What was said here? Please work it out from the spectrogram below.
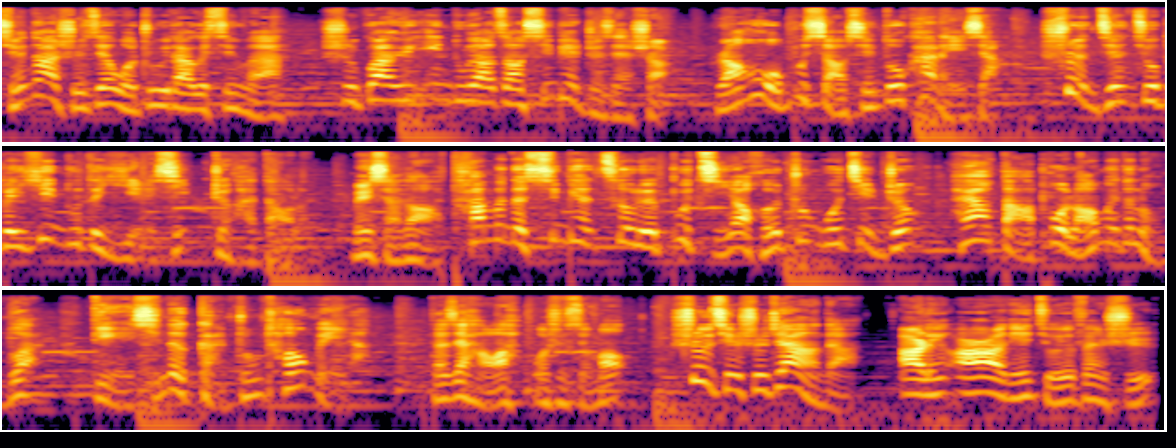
前段时间我注意到个新闻啊，是关于印度要造芯片这件事儿，然后我不小心多看了一下，瞬间就被印度的野心震撼到了。没想到他们的芯片策略不仅要和中国竞争，还要打破老美的垄断，典型的赶中超美呀！大家好啊，我是熊猫。事情是这样的，二零二二年九月份时，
